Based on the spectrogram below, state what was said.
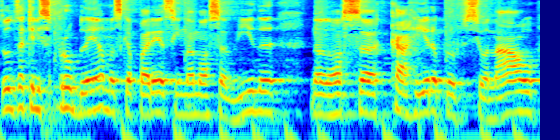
Todos aqueles problemas que aparecem na nossa vida, na nossa carreira profissional,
